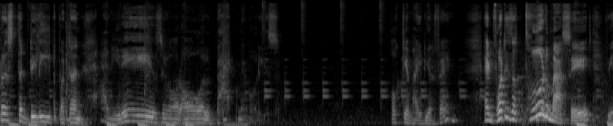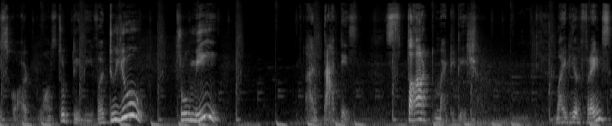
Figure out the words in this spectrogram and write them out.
press the delete button and erase your all bad memories. Okay, my dear friend. And what is the third message which God wants to deliver to you through me? And that is start meditation. My dear friends,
